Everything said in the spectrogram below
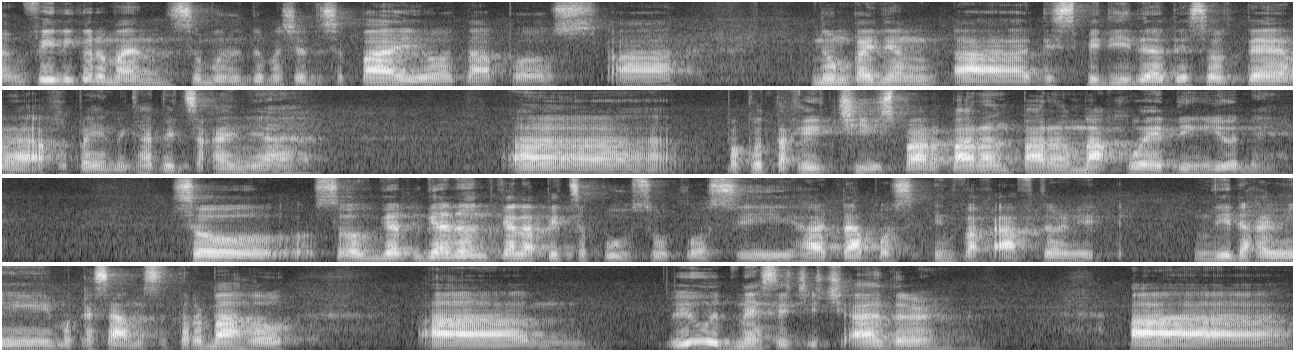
ang feeling ko naman, sumunod naman siya doon sa payo. Tapos, ah, nung kanyang ah, despedida de soltera, ako pa yung naghatid sa kanya. Ah, papunta kay Cheese. Parang, parang, parang mock wedding yun eh. So, so ga- ganon kalapit sa puso ko si Hart. Tapos, in fact, after hindi na kami magkasama sa trabaho, um, we would message each other. Uh,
